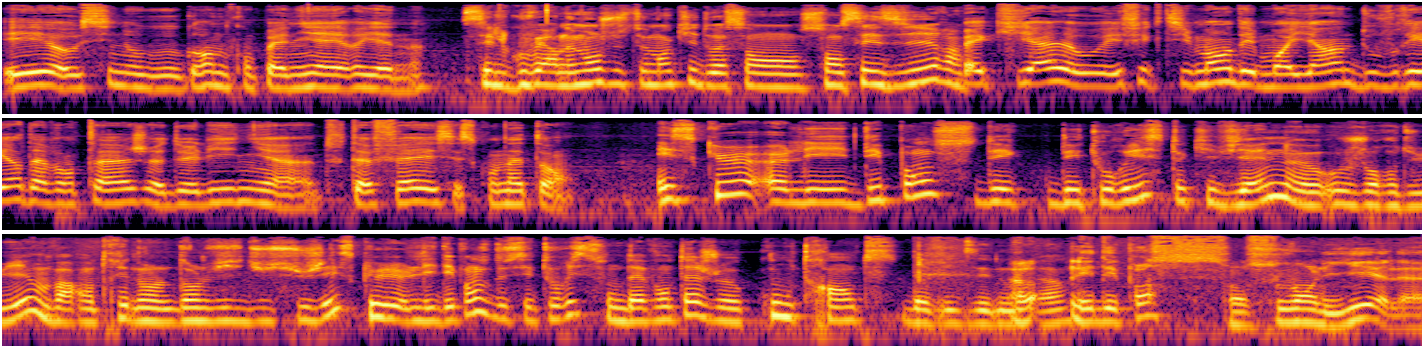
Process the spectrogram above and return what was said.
et aussi nos grandes compagnies aériennes. C'est le gouvernement justement qui doit s'en saisir? Bah, Qui a effectivement des moyens d'ouvrir davantage de lignes, tout à fait, et c'est ce qu'on attend. Est-ce que les dépenses des, des, touristes qui viennent aujourd'hui, on va rentrer dans, dans, le vif du sujet, est-ce que les dépenses de ces touristes sont davantage contraintes, David Zenouda Alors, Les dépenses sont souvent liées à la,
